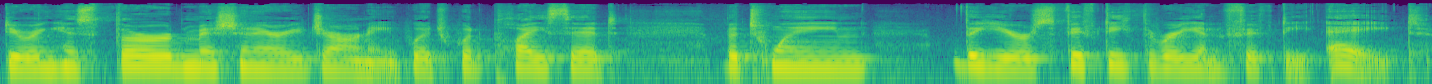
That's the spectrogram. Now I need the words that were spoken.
during his third missionary journey, which would place it between the years 53 and 58.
